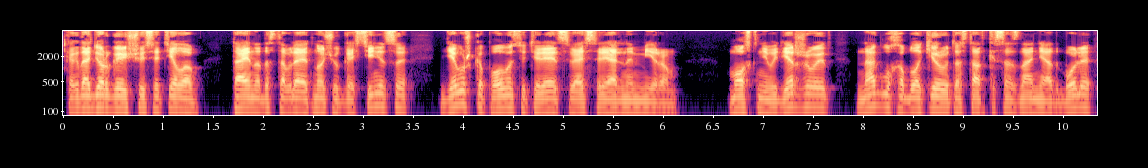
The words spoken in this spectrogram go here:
Когда дергающееся тело тайно доставляет ночью к гостинице, девушка полностью теряет связь с реальным миром. Мозг не выдерживает, наглухо блокирует остатки сознания от боли,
